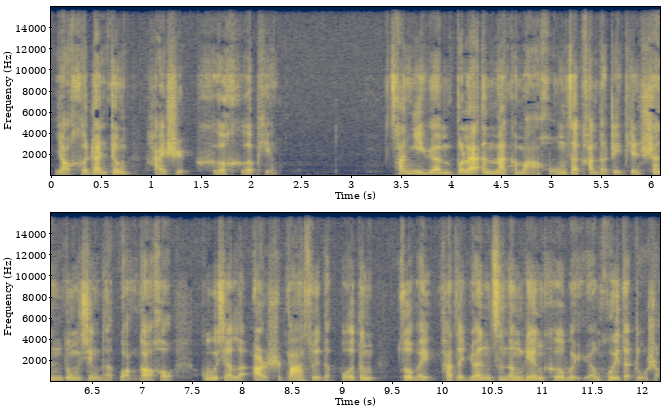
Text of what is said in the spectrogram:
要核战争还是核和平。参议员布莱恩·麦克马洪在看到这篇煽动性的广告后，雇下了28岁的伯登作为他在原子能联合委员会的助手。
